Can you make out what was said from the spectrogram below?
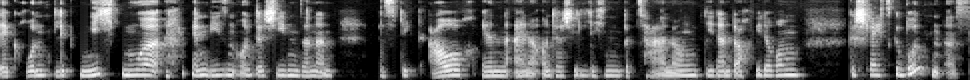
der Grund liegt nicht nur in diesen Unterschieden, sondern es liegt auch in einer unterschiedlichen Bezahlung, die dann doch wiederum geschlechtsgebunden ist.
